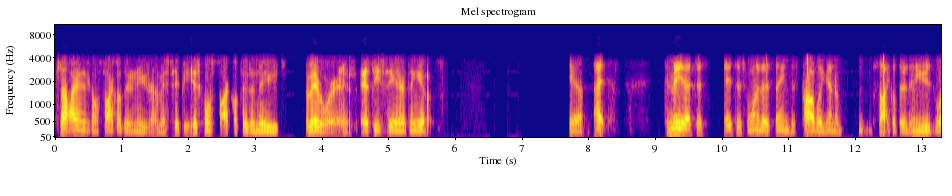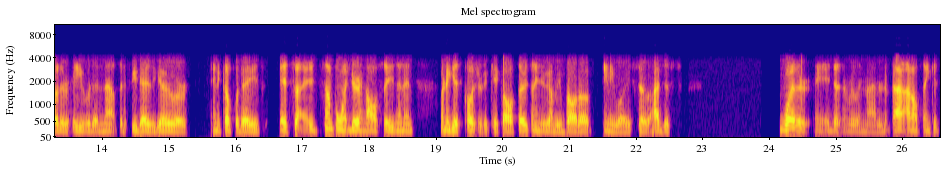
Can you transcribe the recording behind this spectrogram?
it's not like it's going to cycle through the news around Mississippi. It's going to cycle through the news from everywhere, and it's SEC and everything else. Yeah, I to me that's just it's just one of those things that's probably going to cycle through the news, whether he would have announced it a few days ago or in a couple of days. It's uh, at some point during all season, and when it gets closer to kickoff, those things are going to be brought up anyway. So I just whether it doesn't really matter. I, I don't think it's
